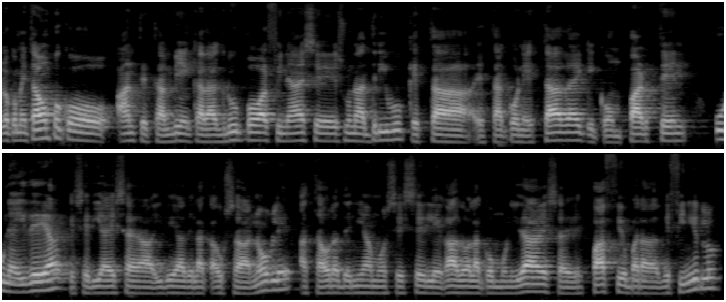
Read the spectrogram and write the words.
lo comentaba un poco antes también, cada grupo al final es una tribu que está, está conectada y que comparten una idea, que sería esa idea de la causa noble. Hasta ahora teníamos ese legado a la comunidad, ese espacio para definirlo.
